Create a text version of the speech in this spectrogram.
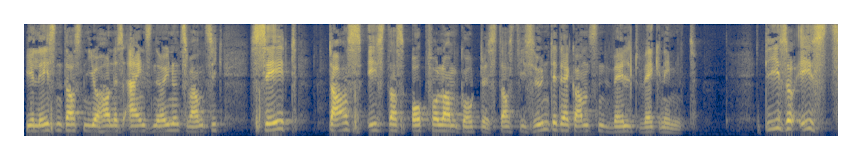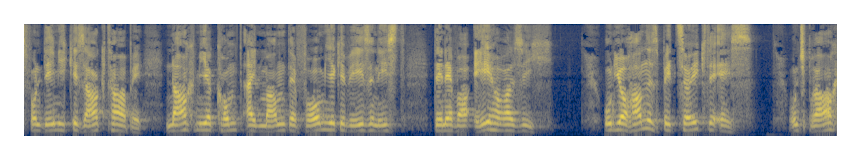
wir lesen das in Johannes 1, 29, seht, das ist das Opferlamm Gottes, das die Sünde der ganzen Welt wegnimmt. Dieser ist's, von dem ich gesagt habe, nach mir kommt ein Mann, der vor mir gewesen ist, denn er war eher als ich. Und Johannes bezeugte es und sprach,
